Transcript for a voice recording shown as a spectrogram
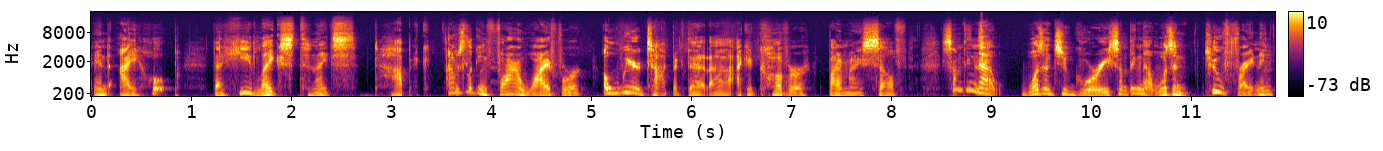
And I hope that he likes tonight's topic. I was looking far and wide for a weird topic that uh, I could cover by myself, something that wasn't too gory, something that wasn't too frightening,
